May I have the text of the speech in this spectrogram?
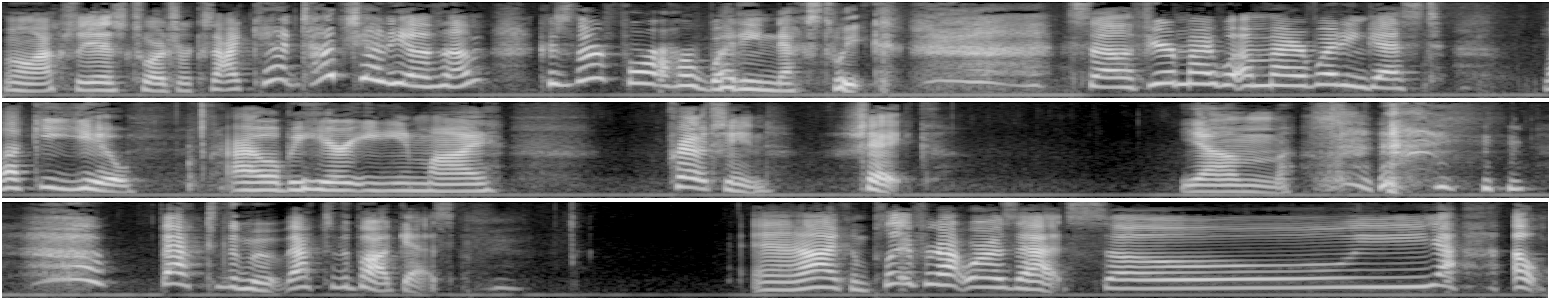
well, actually, it is torture because I can't touch any of them because they're for our wedding next week. So, if you're my, uh, my wedding guest, lucky you. I will be here eating my protein shake. Yum. back to the move, back to the podcast. And I completely forgot where I was at. So, yeah. Oh,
